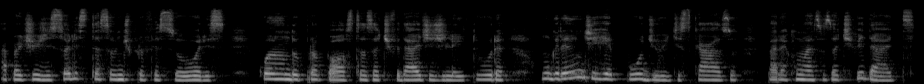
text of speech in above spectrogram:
a partir de solicitação de professores, quando propostas atividades de leitura, um grande repúdio e descaso para com essas atividades.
